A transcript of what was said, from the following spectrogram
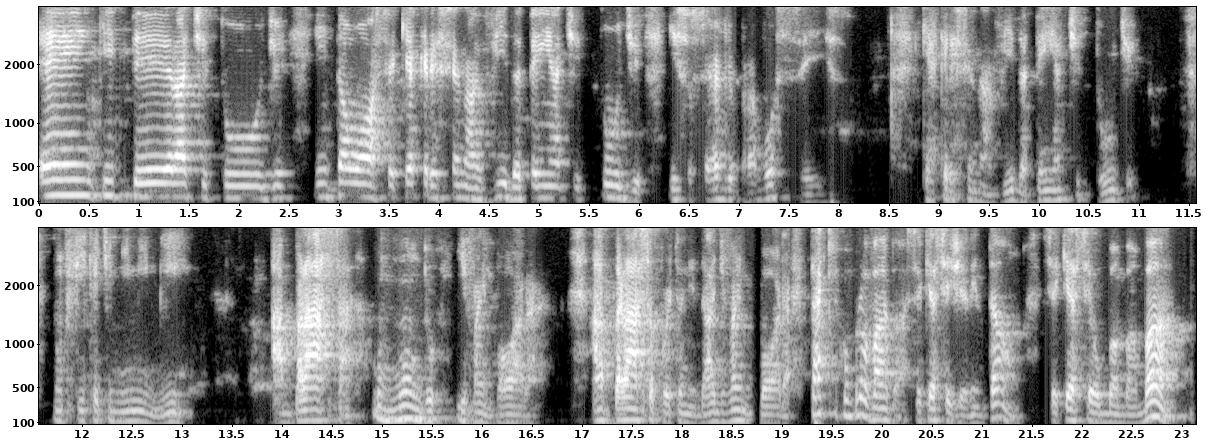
em que ter atitude. Então, ó, você quer crescer na vida, tem atitude. Isso serve para vocês. Quer crescer na vida, tem atitude. Não fica de mimimi. Abraça o mundo e vai embora. Abraça a oportunidade e vai embora. Tá aqui comprovado. Ó. Você quer ser gerentão? Você quer ser o bambambam? Bam, bam?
